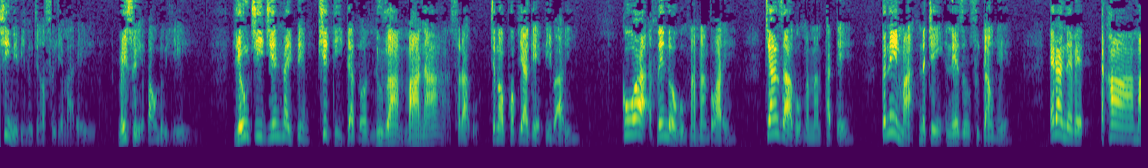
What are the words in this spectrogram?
ရှိနေပြီလို့ကျွန်တော်ဆိုချင်ပါတယ်မိษွေအပေါင်းတို့ရေယုံကြည်ခြင်း၌ပင်ဖြစ်တည်တတ်သောလူသားမာနာဆိုတာကိုကျွန်တော်ဖော်ပြခဲ့ပြီးပါပြီကိုကအသင်းတော်ကိုမှန်မှန်သွားတယ်ကျမ်းစာကိုမှန်မှန်ဖတ်တယ်တနေ့မှနှစ်ကြိမ်အနည်းဆုံးဆူတောင်းတယ်အဲ့ဒါနဲ့ပဲတ ခါမှ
